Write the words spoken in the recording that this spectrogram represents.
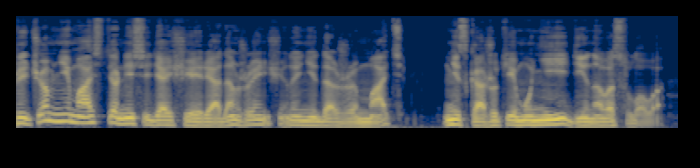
причем ни мастер, ни сидящие рядом женщины, ни даже мать не скажут ему ни единого слова –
